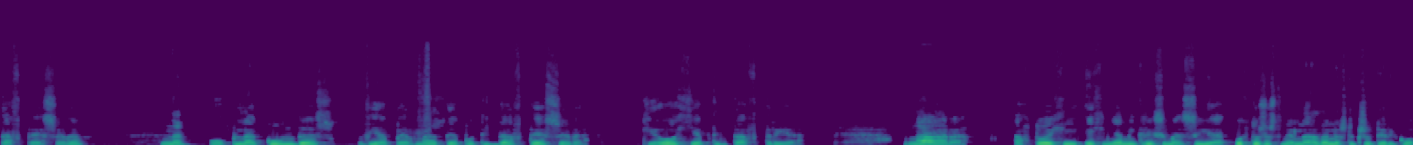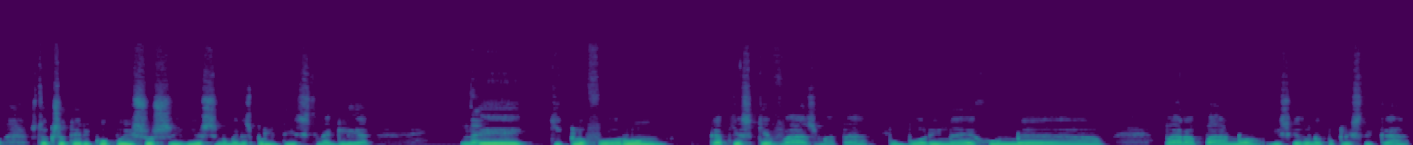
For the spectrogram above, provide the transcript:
TAF4, ναι. ο πλακούντας διαπερνάται από την TAF4 και όχι από την TAF3. Ναι. Άρα, αυτό έχει, έχει μια μικρή σημασία, όχι τόσο στην Ελλάδα, αλλά στο εξωτερικό. Στο εξωτερικό που ίσως ιδίω στις Ηνωμένες Πολιτείες, στην Αγγλία, ναι. ε, κυκλοφορούν κάποια σκευάσματα που μπορεί να έχουν ε, παραπάνω ή σχεδόν αποκλειστικά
